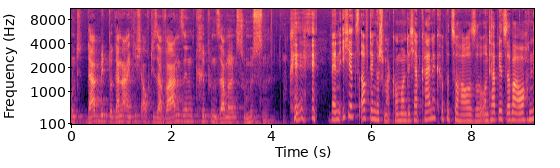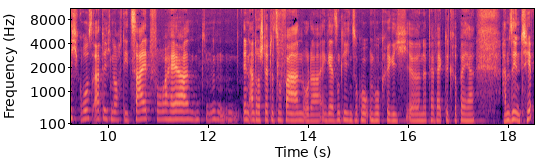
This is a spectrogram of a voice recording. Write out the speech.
Und damit begann eigentlich auch dieser Wahnsinn, Krippen sammeln zu müssen. Okay. Wenn ich jetzt auf den Geschmack komme und ich habe keine Krippe zu Hause und habe jetzt aber auch nicht großartig noch die Zeit vorher in andere Städte zu fahren oder in Gelsenkirchen zu gucken, wo kriege ich äh, eine perfekte Krippe her. Haben Sie einen Tipp,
